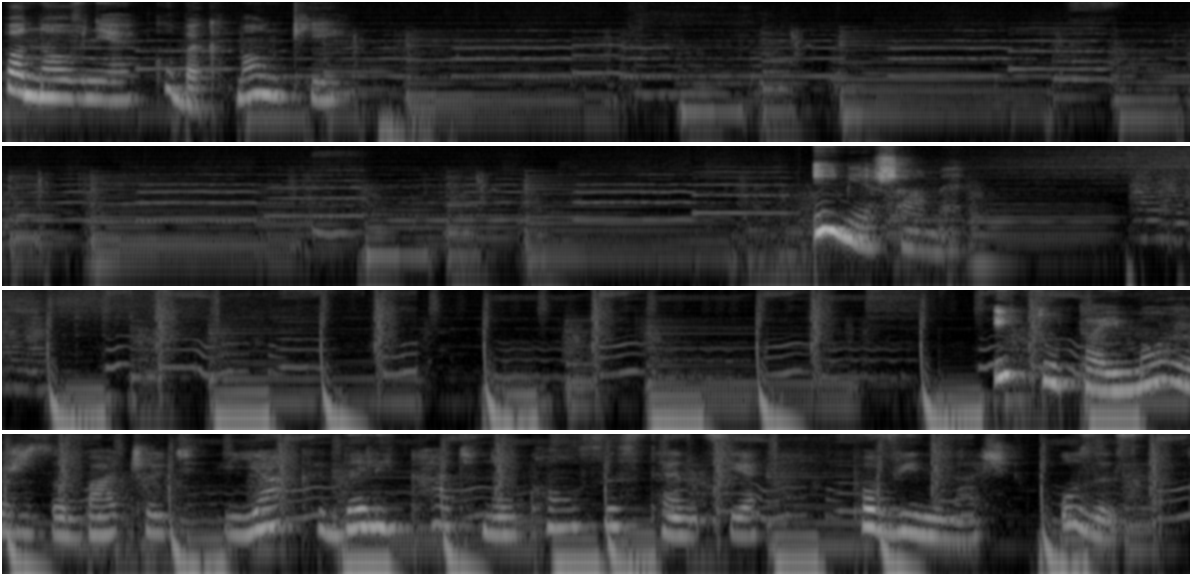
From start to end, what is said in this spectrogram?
Ponownie kubek mąki. I tutaj możesz zobaczyć, jak delikatną konsystencję powinnaś uzyskać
